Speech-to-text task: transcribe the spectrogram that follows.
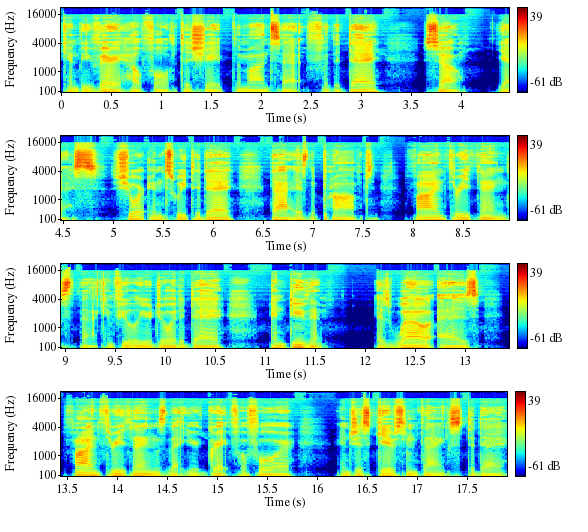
can be very helpful to shape the mindset for the day. So, yes, short and sweet today. That is the prompt. Find three things that can fuel your joy today and do them, as well as find three things that you're grateful for and just give some thanks today.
